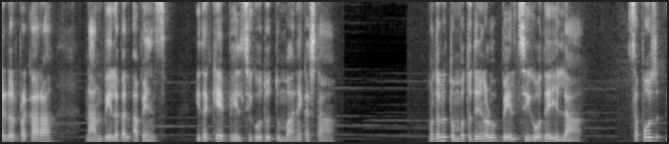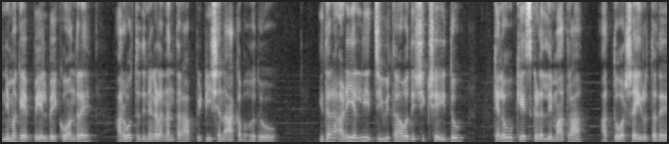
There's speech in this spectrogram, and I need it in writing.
ಎರಡರ ಪ್ರಕಾರ ನಾನ್ ಬೇಲಬಲ್ ಅಫೆನ್ಸ್ ಇದಕ್ಕೆ ಬೇಲ್ ಸಿಗೋದು ತುಂಬಾ ಕಷ್ಟ. ಮೊದಲು ತೊಂಬತ್ತು ದಿನಗಳು ಬೇಲ್ ಸಿಗೋದೇ ಇಲ್ಲ. ಸಪೋಸ್ ನಿಮಗೆ ಬೇಲ್ ಬೇಕು ಅಂದರೆ ಅರವತ್ತು ದಿನಗಳ ನಂತರ ಪಿಟಿಷನ್ ಹಾಕಬಹುದು. ಇದರ ಅಡಿಯಲ್ಲಿ ಜೀವಿತಾವಧಿ ಶಿಕ್ಷೆ ಇದ್ದು, ಕೆಲವು ಕೇಸ್ಗಳಲ್ಲಿ ಮಾತ್ರ ಹತ್ತು ವರ್ಷ ಇರುತ್ತದೆ.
